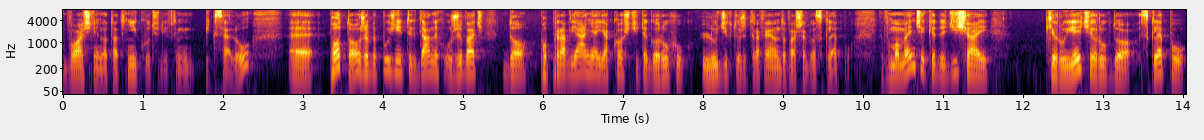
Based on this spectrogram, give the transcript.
właśnie notatniku, czyli w tym pikselu, e, po to, żeby później tych danych używać do poprawiania jakości tego ruchu ludzi, którzy trafiają do waszego sklepu. W momencie, kiedy dzisiaj kierujecie ruch do sklepu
